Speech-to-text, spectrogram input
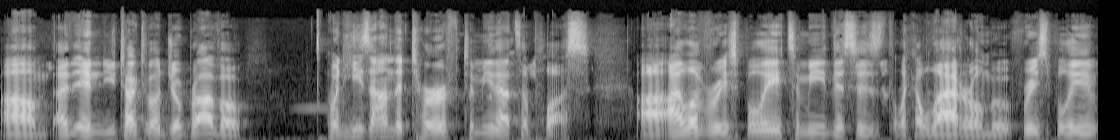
Um, and you talked about Joe Bravo. When he's on the turf, to me, that's a plus. Uh, I love Bully. To me, this is like a lateral move. Bully,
